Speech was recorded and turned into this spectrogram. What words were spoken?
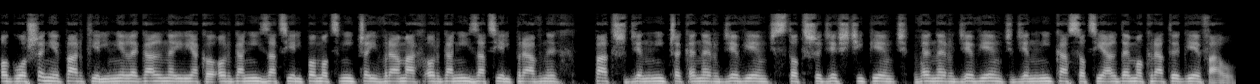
Ogłoszenie partii nielegalnej jako organizacji pomocniczej w ramach organizacji prawnych. Patrz dzienniczek NR9 135 w NR9 dziennika Socjaldemokraty GV.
